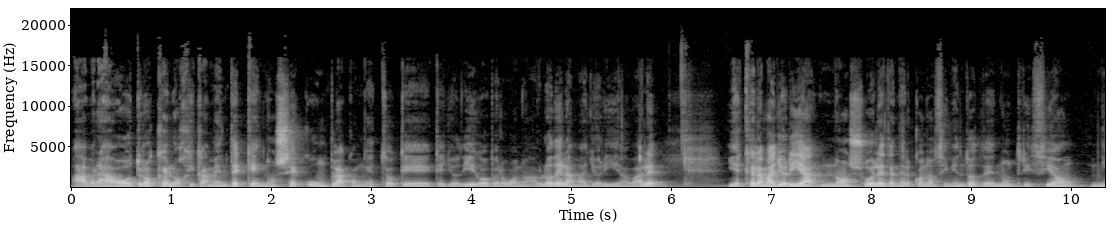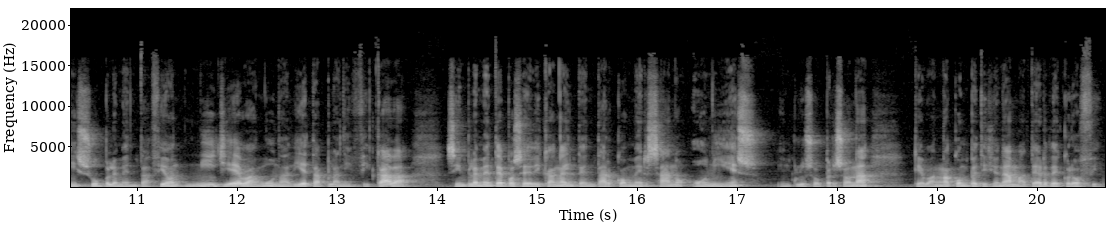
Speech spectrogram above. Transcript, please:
Habrá otros que lógicamente que no se cumpla con esto que, yo digo, pero bueno, hablo de la mayoría, ¿vale? Y es que la mayoría no suele tener conocimientos de nutrición, ni suplementación, ni llevan una dieta planificada, simplemente pues se dedican a intentar comer sano o ni eso, incluso personas que van a competiciones amateur de CrossFit.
